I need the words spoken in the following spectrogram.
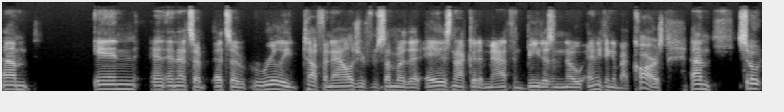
Um, in and, and that's a that's a really tough analogy from somebody that a is not good at math and b doesn't know anything about cars. Um, so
